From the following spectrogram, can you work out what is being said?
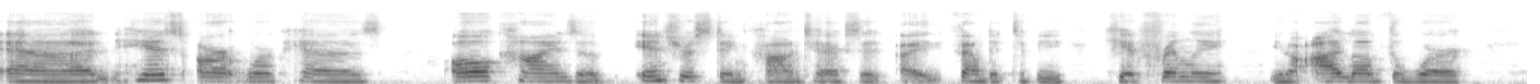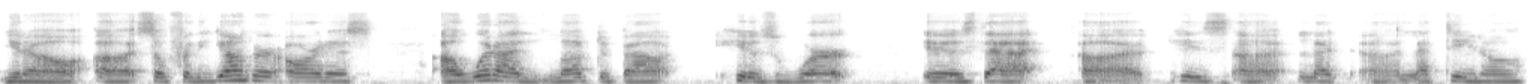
And his artwork has all kinds of interesting contexts. I found it to be kid friendly. You know, I love the work. You know, uh, so for the younger artists, uh, what I loved about his work is that uh, he's a uh, Latino,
